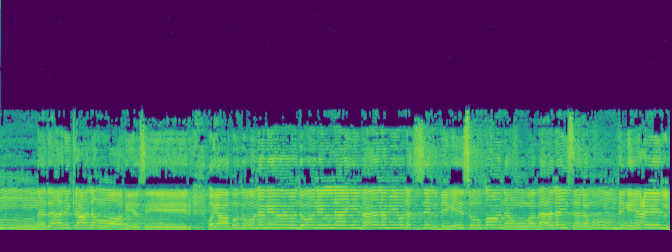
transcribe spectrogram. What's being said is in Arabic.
ذلك على الله يسير. ويعبدون من دون الله ما لم ينزل به سلطانا وما ليس لهم به علم.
